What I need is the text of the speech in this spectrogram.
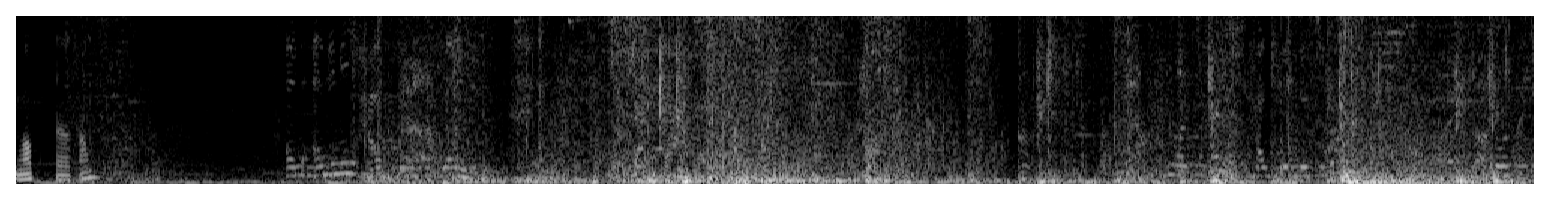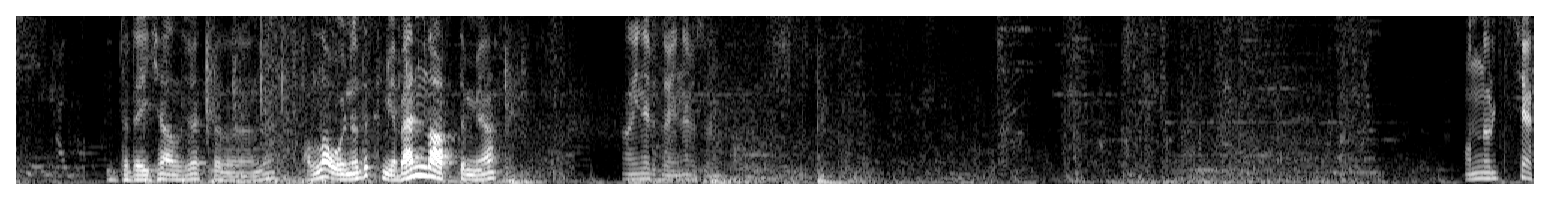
Ne yaptı adam? An enemy has been slain. Drake'i alacaklar herhalde. Allah oynadık mı ya? Ben de attım ya. Oynarız oynarız oyun. Onun ultisi yok.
